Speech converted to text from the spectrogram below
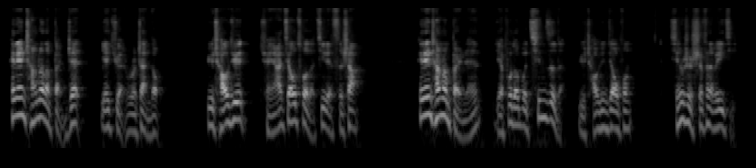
黑田长政的本阵也卷入了战斗，与朝军犬牙交错的激烈厮杀，黑田长政本人也不得不亲自的与朝军交锋，形势十分的危急。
